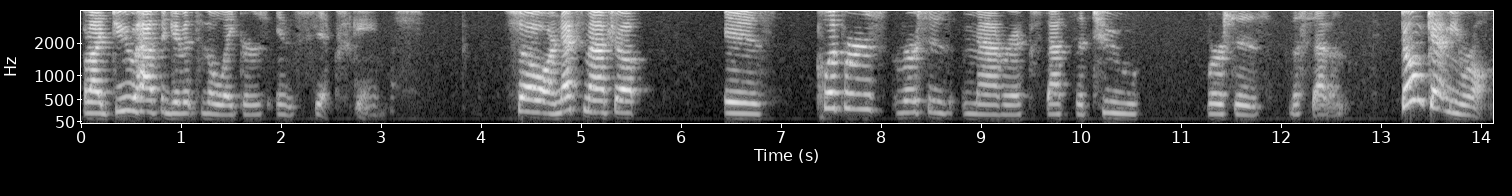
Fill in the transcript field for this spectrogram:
but I do have to give it to the Lakers in six games. So our next matchup is Clippers versus Mavericks. That's the two versus the seven. Don't get me wrong,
